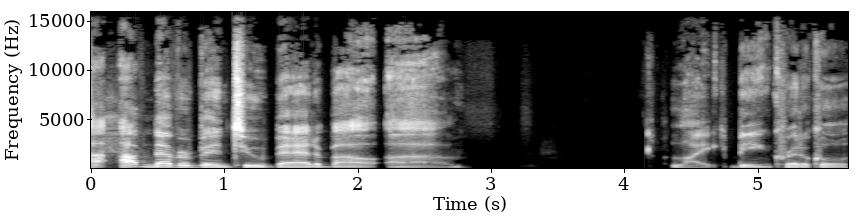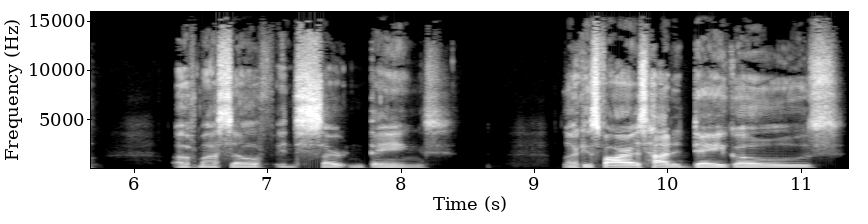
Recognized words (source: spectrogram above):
I, I've never been too bad about um like being critical of myself in certain things. Like as far as how the day goes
